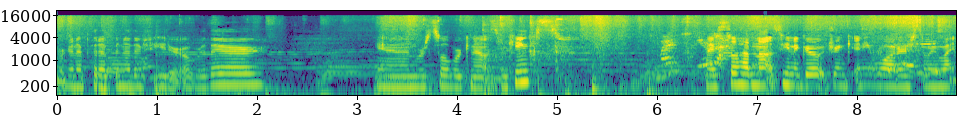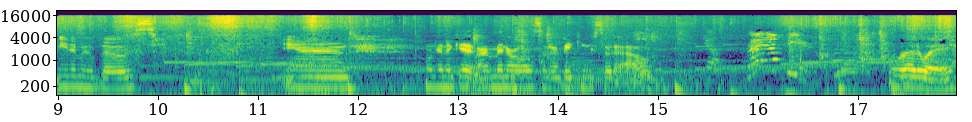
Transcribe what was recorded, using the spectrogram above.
We're gonna put up another feeder over there. And we're still working out some kinks. I still have not seen a goat drink any water, so we might need to move those. And we're gonna get our minerals and our baking soda out Right up here. right away.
